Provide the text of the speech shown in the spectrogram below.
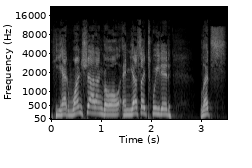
he had one shot on goal. And yes, I tweeted, let's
